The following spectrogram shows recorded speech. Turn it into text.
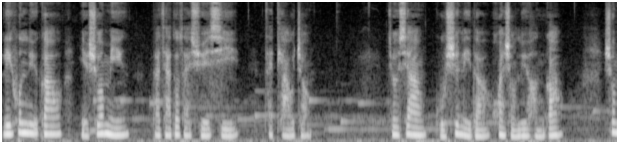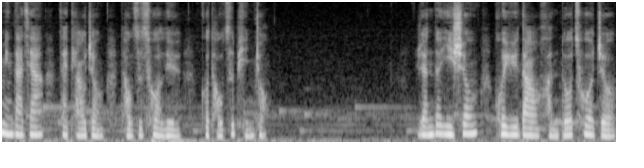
离婚率高，也说明。大家都在学习，在调整，就像股市里的换手率很高，说明大家在调整投资策略和投资品种。人的一生会遇到很多挫折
